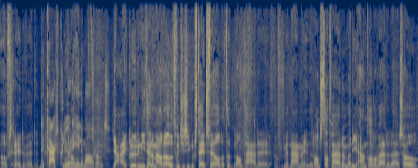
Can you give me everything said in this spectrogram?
overschreden werden. De kaart kleurde Dan- helemaal rood. Ja, hij kleurde niet helemaal rood, want je ziet nog steeds wel dat er brandhaarden, met name in de Randstad waren. Maar die aantallen waren daar zo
